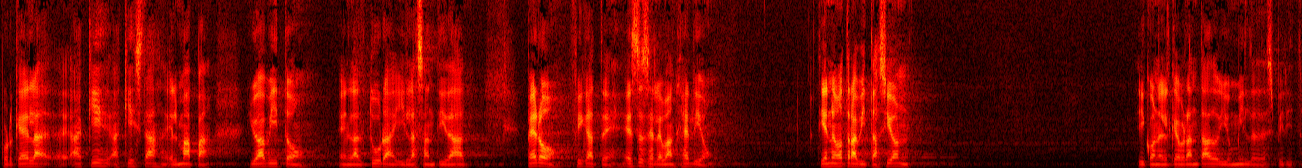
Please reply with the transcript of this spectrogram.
Porque aquí, aquí está el mapa. Yo habito en la altura y la santidad. Pero fíjate, este es el Evangelio tiene otra habitación y con el quebrantado y humilde de espíritu.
